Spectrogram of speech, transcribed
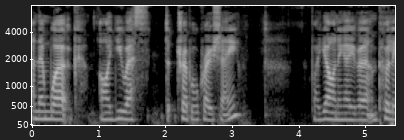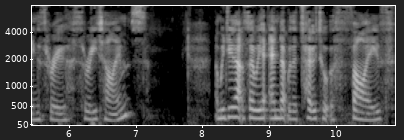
and then work our US treble crochet by yarning over and pulling through three times. And we do that so we end up with a total of five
